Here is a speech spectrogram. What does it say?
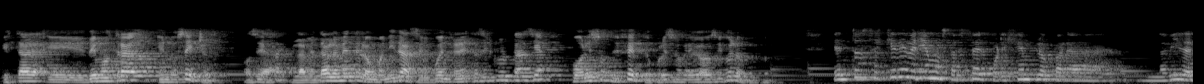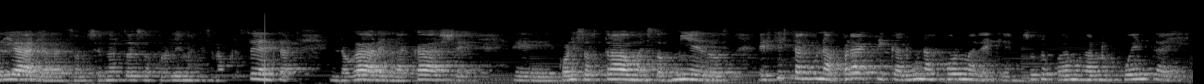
está eh, demostrado en los hechos. O sea, lamentablemente la humanidad se encuentra en esta circunstancia por esos defectos, por esos agregados psicológicos. Entonces, ¿qué deberíamos hacer, por ejemplo, para la vida diaria, solucionar todos esos problemas que se nos presentan, en el hogar, en la calle, eh, con esos traumas, esos miedos? ¿Existe alguna práctica, alguna forma de que nosotros podamos darnos cuenta y,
